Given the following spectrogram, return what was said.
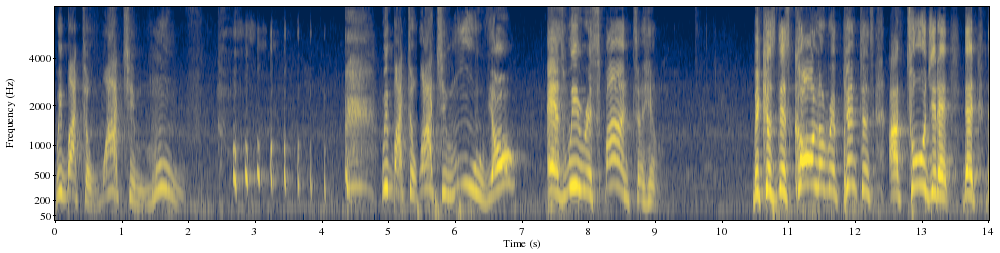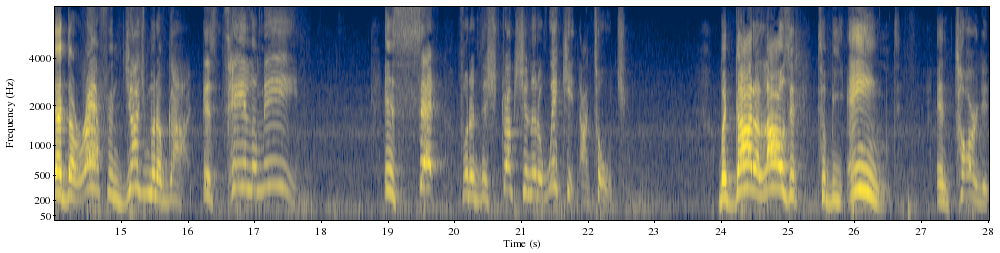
We about to watch him move. we about to watch him move, y'all, as we respond to him. Because this call of repentance, I told you that, that, that the wrath and judgment of God is tailor made, is set for the destruction of the wicked, I told you. But God allows it to be aimed and target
